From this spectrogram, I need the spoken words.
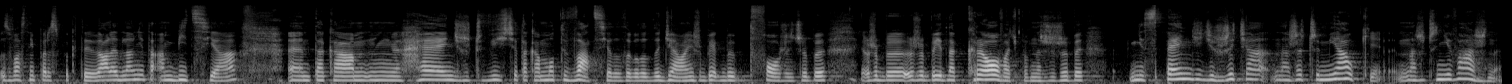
z własnej perspektywy, ale dla mnie ta ambicja, taka mm, chęć, rzeczywiście taka motywacja do tego, do, do działań, żeby jakby tworzyć, żeby, żeby, żeby jednak kreować pewne rzeczy, żeby nie spędzić życia na rzeczy miałkie, na rzeczy nieważne.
